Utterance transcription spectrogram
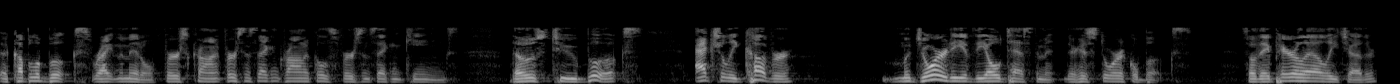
a couple of books right in the middle First, Chron- First and Second Chronicles, First and Second Kings. Those two books actually cover majority of the Old Testament. They're historical books. So they parallel each other.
